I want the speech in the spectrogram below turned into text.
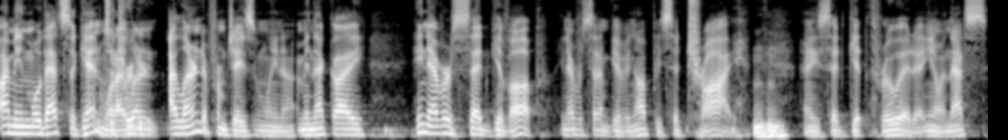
I mean, well, that's again what I learned. I learned it from Jason Molina. I mean, that guy, he never said give up. He never said I'm giving up. He said try, Mm-hmm. and he said get through it. And, you know, and that's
